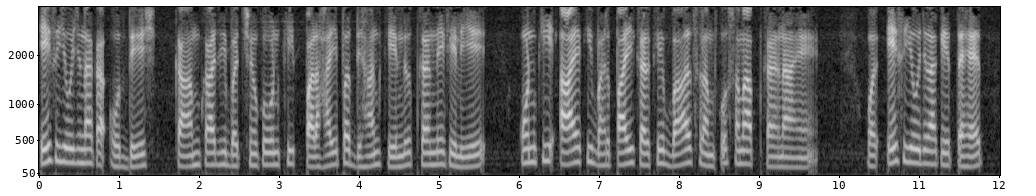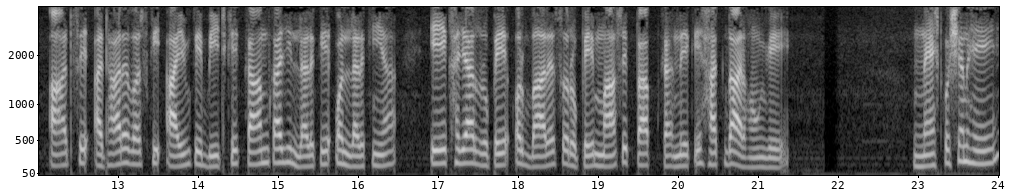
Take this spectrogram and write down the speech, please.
इस योजना का उद्देश्य कामकाजी बच्चों को उनकी पढ़ाई पर ध्यान केंद्रित करने के लिए उनकी आय की भरपाई करके बाल श्रम को समाप्त करना है और इस योजना के तहत 8 से 18 वर्ष की आयु के बीच के कामकाजी लड़के और लड़कियाँ एक हज़ार रुपये और बारह सौ रुपये मासिक प्राप्त करने के हकदार होंगे। नेक्स्ट क्वेश्चन है,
